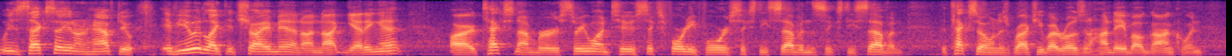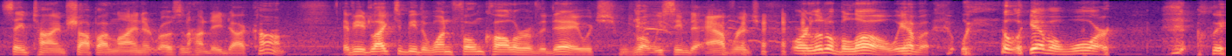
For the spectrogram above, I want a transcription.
we suck so you don't have to. If you would like to chime in on not getting it, our text number is 312 644 6767. The text zone is brought to you by Rosen Hyundai of Algonquin. Save time, shop online at rosenhyundai.com. If you'd like to be the one phone caller of the day, which is what we seem to average, or a little below, we have a we, we have a war. We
